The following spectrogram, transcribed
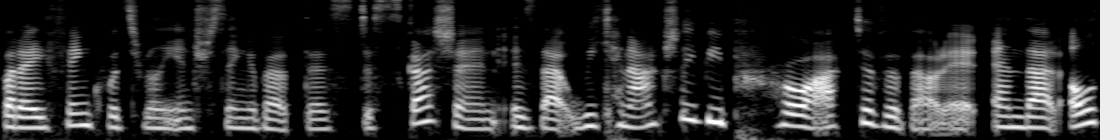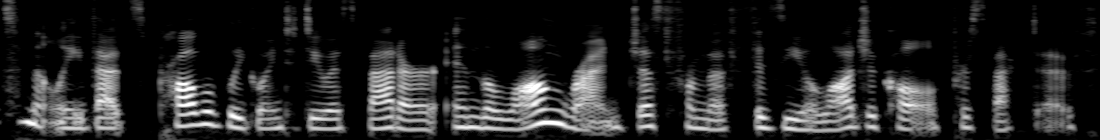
But I think what's really interesting about this discussion is that we can actually be proactive about it, and that ultimately that's probably going to do us better in the long run, just from a physiological perspective.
